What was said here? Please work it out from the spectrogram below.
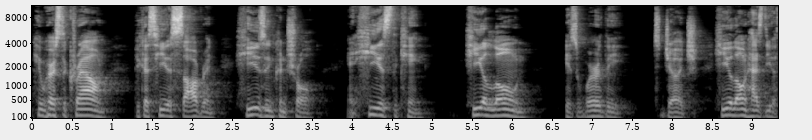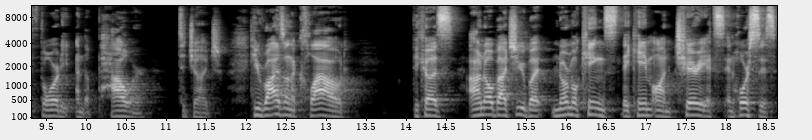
He wears the crown because he is sovereign, he is in control, and he is the king. He alone is worthy to judge. He alone has the authority and the power to judge. He rides on a cloud because I don't know about you, but normal kings, they came on chariots and horses.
